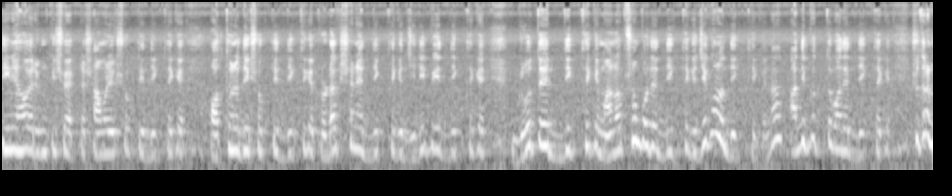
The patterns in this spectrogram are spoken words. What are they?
তিনে হওয়া এরকম কিছু একটা সামরিক শক্তির দিক থেকে, অর্থনৈতিক শক্তির দিক থেকে প্রোডাকশনের দিক থেকে জিডিপির দিক থেকে গ্রোথের দিক থেকে, মানব সম্পদের দিক থেকে, যে কোনো দিক থেকে না, আধিপত্যবাদের দিক থেকে। সুতরাং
